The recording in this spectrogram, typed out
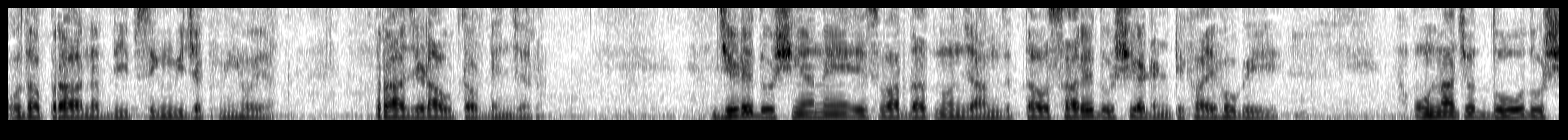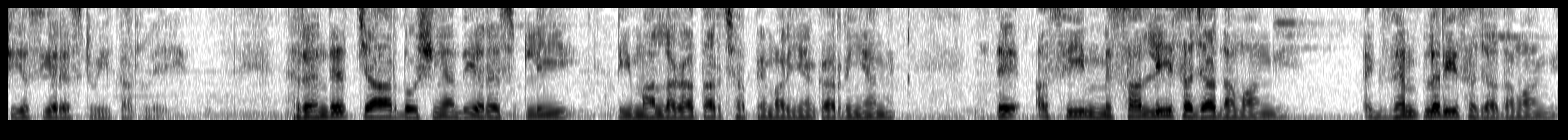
ਉਹਦਾ ਭਰਾ ਨਵਦੀਪ ਸਿੰਘ ਵੀ ਜ਼ਖਮੀ ਹੋਇਆ। ਭਰਾ ਜਿਹੜਾ ਆਊਟ ਆਫ ਡੇਂਜਰ ਜਿਹੜੇ ਦੋਸ਼ੀਆਂ ਨੇ ਇਸ ਵਾਰਦਾਤ ਨੂੰ ਅੰਜਾਮ ਦਿੱਤਾ, ਉਹ ਸਾਰੇ ਦੋਸ਼ੀ ਆਇਡੈਂਟੀਫਾਈ ਹੋ ਗਏ। ਉਹਨਾਂ ਚੋਂ ਦੋ ਦੋਸ਼ੀ ਅਸੀਂ ਅਰੈਸਟ ਵੀ ਕਰ ਲਏ। ਰਹਿੰਦੇ ਚਾਰ ਦੋਸ਼ੀਆਂ ਦੀ ਅਰੈਸਟ ਲਈ ਟੀਮਾਂ ਲਗਾਤਾਰ ਛਾਪੇਮਾਰੀਆਂ ਕਰ ਰਹੀਆਂ ਨੇ ਤੇ ਅਸੀਂ ਮਿਸਾਲੀ ਸਜ਼ਾ ਦਵਾਂਗੇ ਐਗਜ਼ੈਂਪਲਰੀ ਸਜ਼ਾ ਦਵਾਂਗੇ।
